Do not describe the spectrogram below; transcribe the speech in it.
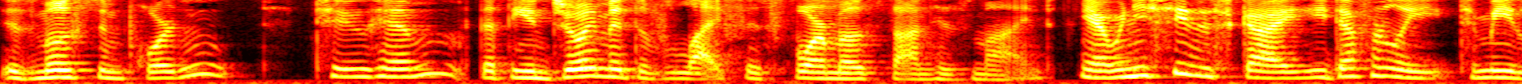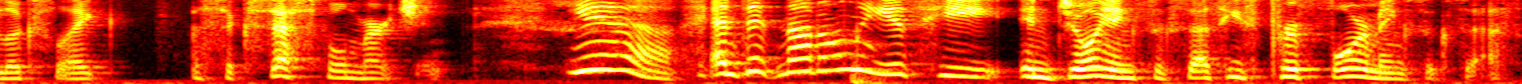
is most important to him, that the enjoyment of life is foremost on his mind. yeah, when you see this guy, he definitely, to me, looks like a successful merchant. Yeah. And that not only is he enjoying success, he's performing success.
